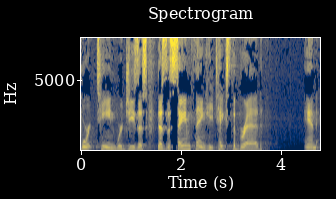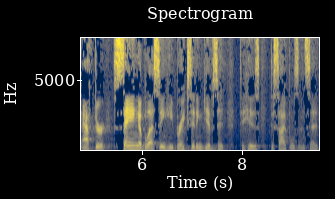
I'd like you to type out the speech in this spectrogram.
14, where Jesus does the same thing. He takes the bread, and after saying a blessing, he breaks it and gives it to his disciples and said,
